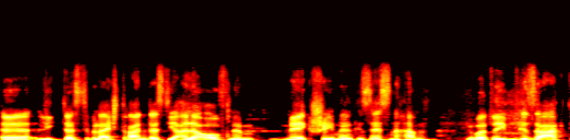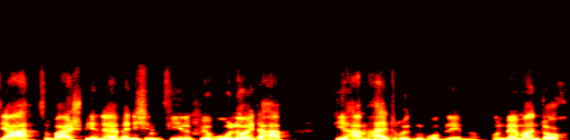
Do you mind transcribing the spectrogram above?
äh, liegt das vielleicht dran, dass die alle auf einem Melkschemel gesessen haben? Übertrieben gesagt, ja, zum Beispiel, ne, wenn ich viel Büroleute habe, die haben halt Rückenprobleme. Und wenn man doch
